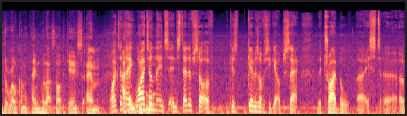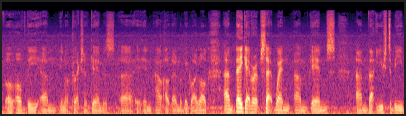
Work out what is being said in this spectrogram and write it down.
there will come a time where that's not the case. Um, why don't they? Why don't they instead of sort of because gamers obviously get upset. The tribalist uh, of, of, of, the um, you know collection of gamers uh, in out, out, there in the big wide world, um, they get very upset when um, games um, that used to be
